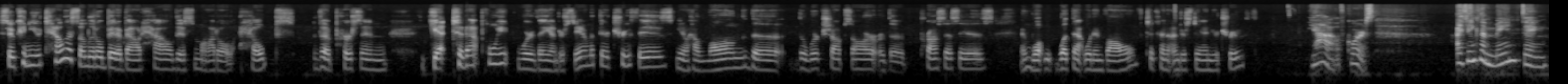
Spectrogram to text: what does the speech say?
So, can you tell us a little bit about how this model helps the person get to that point where they understand what their truth is? You know, how long the the workshops are or the process is, and what what that would involve to kind of understand your truth. Yeah, of course. I think the main thing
